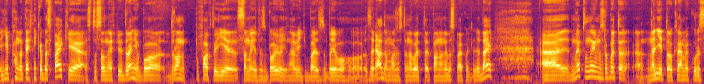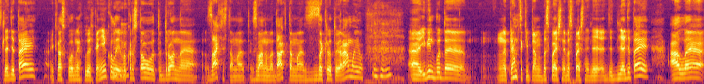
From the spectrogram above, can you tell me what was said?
є певна техніка безпеки стосовно FPV-дронів, бо дрон по факту є самою вже зброєю і навіть без бойового заряду може становити певну небезпеку для людей. Е, Ми плануємо зробити е, на літо окремий курс для дітей, якраз коли в них будуть канікули, і використовувати дрони захистами, так званими дактами з закритою рамою. Угу. Е, І він буде не прям такий прям безпечний, безпечний для, для дітей, але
